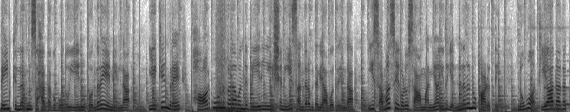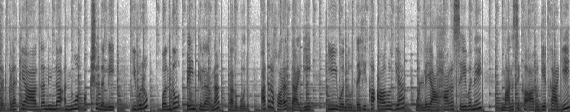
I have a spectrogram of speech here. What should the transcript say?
ಪೇನ್ ಕಿಲ್ಲರ್ನು ಸಹ ತಗೋಬೋದು. ಏನು ತೊಂದರೆ ಏನಿಲ್ಲ. ಏಕೆಂದ್ರೆ ಹಾರ್ಮೋನ್ಗಳ ಒಂದು ವೇರಿಯೇಷನ್ ಈ ಸಂದರ್ಭದಲ್ಲಿ ಆಗೋದ್ರಿಂದ ಈ ಸಮಸ್ಯೆಗಳು ಸಾಮಾನ್ಯ, ಇದು ಎಲ್ಲರನ್ನೂ ಕಾಡುತ್ತೆ. ನೋವು ಅತಿಯಾದಾಗ ತಡ್ಕೊಳಕ್ಕೆ ಆಗಲಿಲ್ಲ ಅನ್ನುವ ಪಕ್ಷದಲ್ಲಿ ಇವರು ಒಂದು ಕಿಲ್ಲರ್ನ ತಗೋಬಹುದು ಅದರ ಹೊರತಾಗಿ ಈ ಒಂದು ದೈಹಿಕ ಆರೋಗ್ಯ, ಒಳ್ಳೆಯ ಆಹಾರ ಸೇವನೆ, ಮಾನಸಿಕ ಆರೋಗ್ಯಕ್ಕಾಗಿ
